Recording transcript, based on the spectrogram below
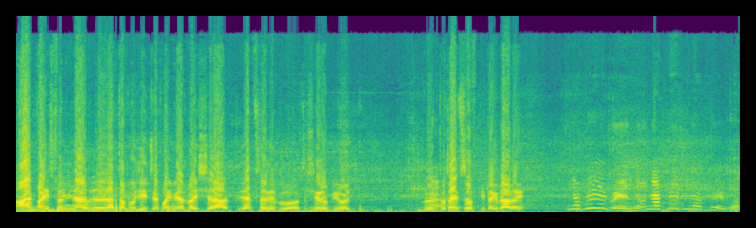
A jak pani wspomina lata młodzieńcze, pani miała 20 lat, jak wtedy było? Co się robiło? Były No. potańcówki i tak dalej. No były, no na pewno było.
